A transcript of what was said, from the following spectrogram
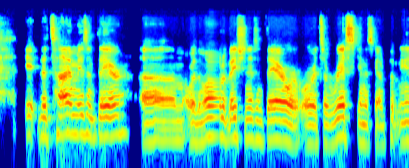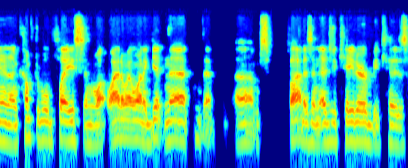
it, the time isn't there um, or the motivation isn't there or, or it's a risk and it's going to put me in an uncomfortable place and wh- why do i want to get in that that um, spot as an educator because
